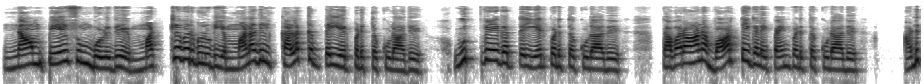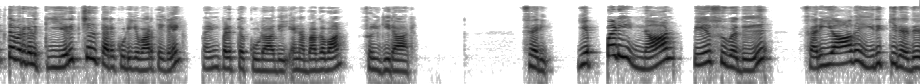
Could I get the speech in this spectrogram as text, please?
நாம் பேசும் பொழுது மற்றவர்களுடைய மனதில் கலக்கத்தை ஏற்படுத்தக்கூடாது உத்வேகத்தை ஏற்படுத்தக்கூடாது தவறான வார்த்தைகளை பயன்படுத்தக்கூடாது அடுத்தவர்களுக்கு எரிச்சல் தரக்கூடிய வார்த்தைகளை பயன்படுத்தக்கூடாது என பகவான் சொல்கிறார். சரி எப்படி நான் பேசுவது சரியாக இருக்கிறது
